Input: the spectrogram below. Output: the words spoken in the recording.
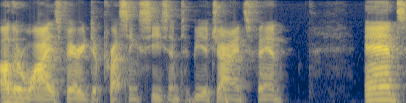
otherwise very depressing season to be a Giants fan. And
